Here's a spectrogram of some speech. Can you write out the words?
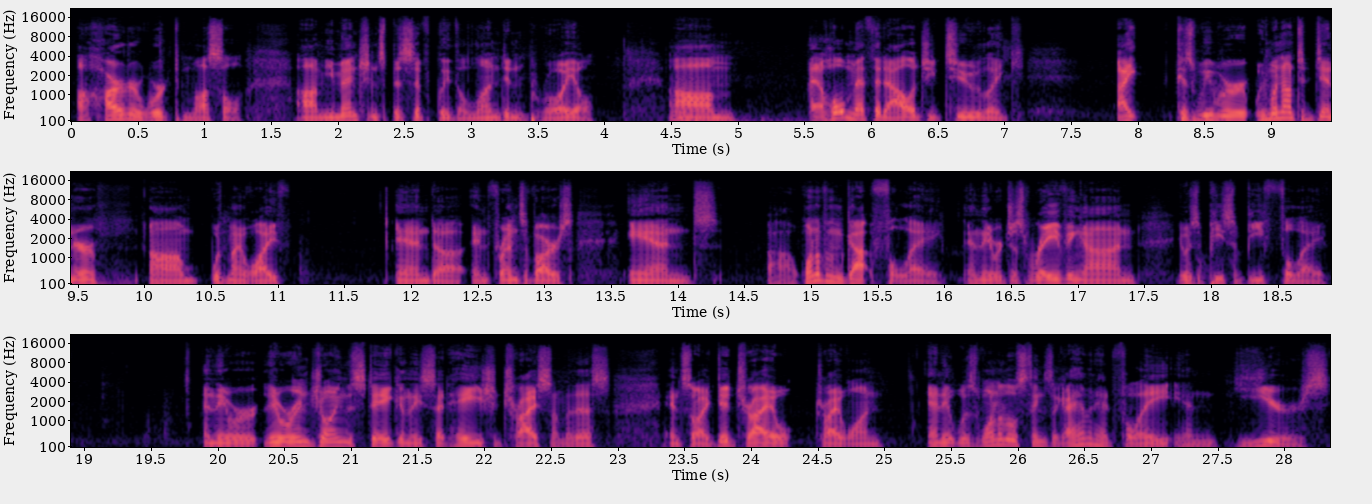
a harder worked muscle. Um, you mentioned specifically the London broil. Um, that whole methodology too, like I, because we were we went out to dinner um, with my wife and uh, and friends of ours, and uh, one of them got fillet, and they were just raving on. It was a piece of beef fillet, and they were they were enjoying the steak, and they said, "Hey, you should try some of this." And so I did try try one, and it was one of those things like I haven't had fillet in years,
